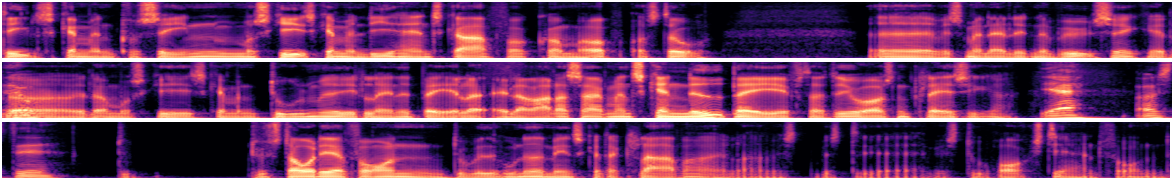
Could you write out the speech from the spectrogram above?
dels skal man på scenen, måske skal man lige have en skarp for at komme op og stå, øh, hvis man er lidt nervøs, ikke? Eller, eller måske skal man dulme et eller andet bag, eller, eller rettere sagt, man skal ned bagefter, det er jo også en klassiker. Ja, også det. Du står der foran, du ved, 100 mennesker, der klapper, eller hvis, hvis, det er, hvis du er rockstjerne foran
